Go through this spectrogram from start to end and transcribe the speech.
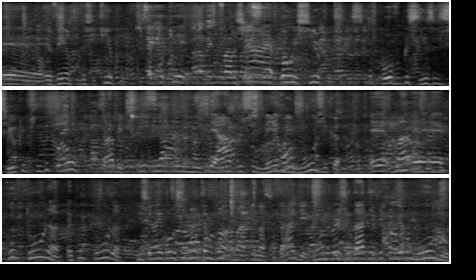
é, eventos desse tipo, é porque fala assim, ah, é pão e circo. O povo precisa de circo e precisa de pão, sabe? E, e, teatro, cinema e música é, é, é, cultura, é cultura. Isso é uma evolução. Nós temos uma, aqui na cidade uma universidade de primeiro mundo.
